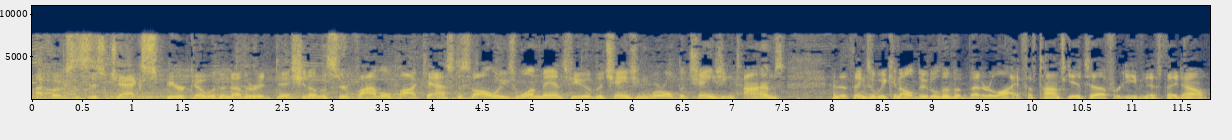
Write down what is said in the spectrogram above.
Hi, folks. This is Jack Spirko with another edition of the Survival Podcast. As always, one man's view of the changing world, the changing times, and the things that we can all do to live a better life if times get tough or even if they don't.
